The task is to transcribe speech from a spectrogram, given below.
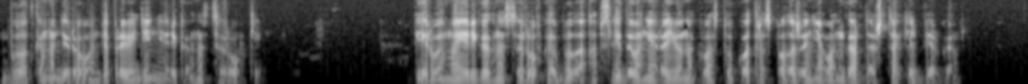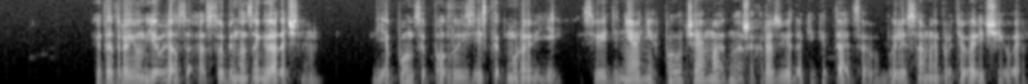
был откомандирован для проведения рекогносцировки. Первой моей рекогносцировкой было обследование района к востоку от расположения авангарда Штакельберга. Этот район являлся особенно загадочным. Японцы ползли здесь как муравьи. Сведения о них, получаемые от наших разведок и китайцев, были самые противоречивые.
